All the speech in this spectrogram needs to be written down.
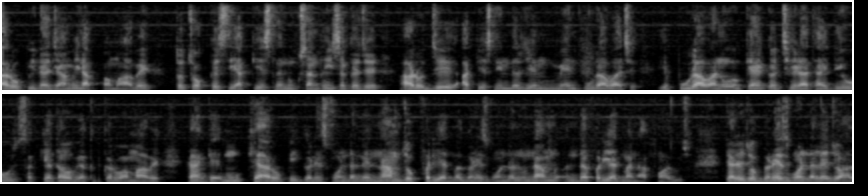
આરોપીને જામીન આપવામાં આવે તો ચોક્કસથી આ કેસને નુકસાન થઈ શકે છે. આરો, જે આ કેસની અંદર જે મેન પુરાવા છે, એ પુરાવાનું ક્યાંક છેડા થાય તેવો શક્યતાઓ વ્યક્ત કરવામાં આવે. કારણ કે મુખ્ય આરોપી ગણેશ ગોંડલને નામજોગ ફરિયાદમાં, ગણેશ ગોંડલનું નામ અંદર ફરિયાદમાં નાખવામાં આવ્યું છે. ત્યારે જો ગણેશ ગોંડલને જો આ-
